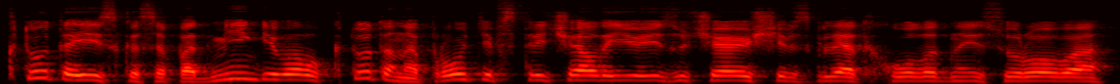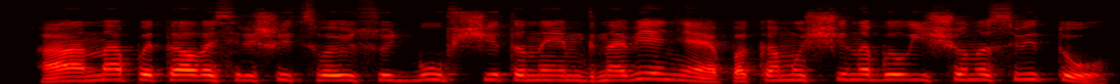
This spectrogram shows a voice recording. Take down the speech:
Кто-то искоса подмигивал, кто-то напротив встречал ее изучающий взгляд холодно и сурово, а она пыталась решить свою судьбу в считанные мгновения, пока мужчина был еще на свету.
